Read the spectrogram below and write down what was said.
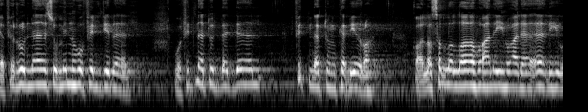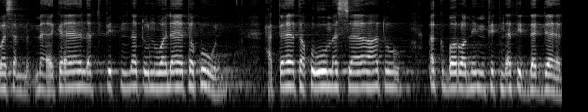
يفر الناس منه في الجبال وفتنة الدجال فتنة كبيرة. قال صلى الله عليه وعلى آله وسلم ما كانت فتنة ولا تكون حتى تقوم الساعة أكبر من فتنة الدجال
